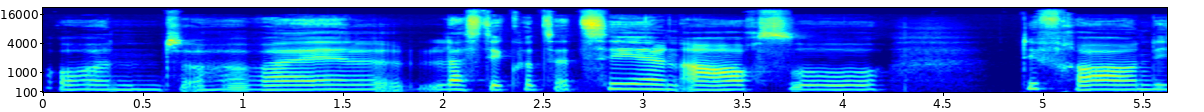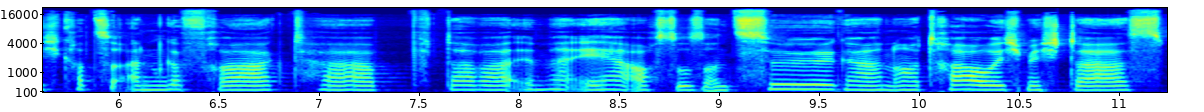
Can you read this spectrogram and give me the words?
Und äh, weil, lass dir kurz erzählen, auch so die Frauen, die ich gerade so angefragt habe, da war immer eher auch so, so ein Zögern, oh, traue ich mich das,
